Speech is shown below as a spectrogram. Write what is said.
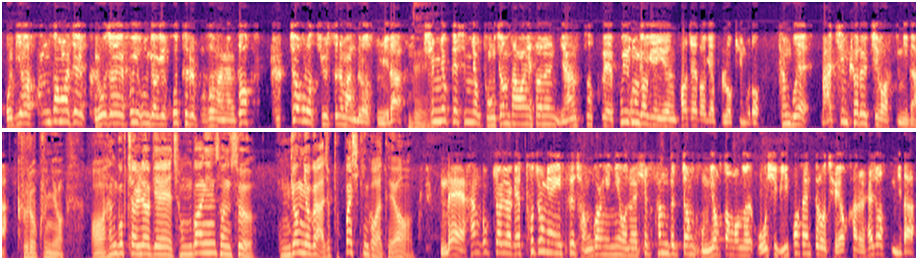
곧이어 삼성화재 그로저의 후위 공격이 코트를 벗어나면서 극적으로 듀스를 만들었습니다. 네. 16대 16 동점 상황에서는 얀 스토크의 후위 공격에 이은 서재덕의 블로킹으로 승부에 마침표를 찍었습니다. 그렇군요. 어, 한국전력의 전광인 선수 공격력을 아주 폭발시킨 것 같아요. 네, 한국전력의 토종 에이스 전광인이 오늘 13득점 공격 성공을 52%로 제 역할을 해줬습니다.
